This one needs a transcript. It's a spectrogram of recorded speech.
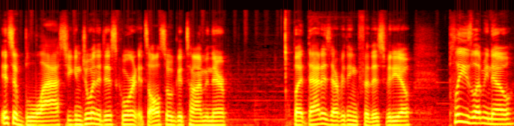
It's a blast. You can join the Discord. It's also a good time in there. But that is everything for this video. Please let me know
